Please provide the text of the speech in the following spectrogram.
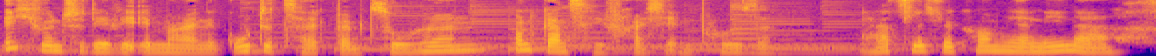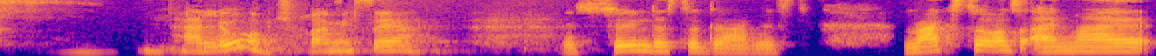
Ich wünsche dir wie immer eine gute Zeit beim Zuhören und ganz hilfreiche Impulse. Herzlich willkommen, Janina. Hallo, ich freue mich sehr. Ja, schön, dass du da bist. Magst du uns einmal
